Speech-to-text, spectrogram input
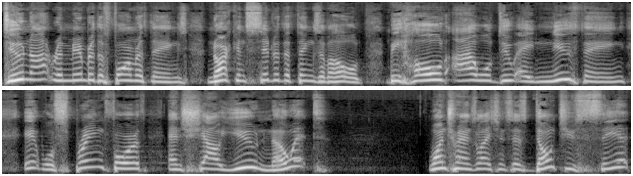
Do not remember the former things, nor consider the things of old. Behold, I will do a new thing. It will spring forth, and shall you know it? One translation says, Don't you see it?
